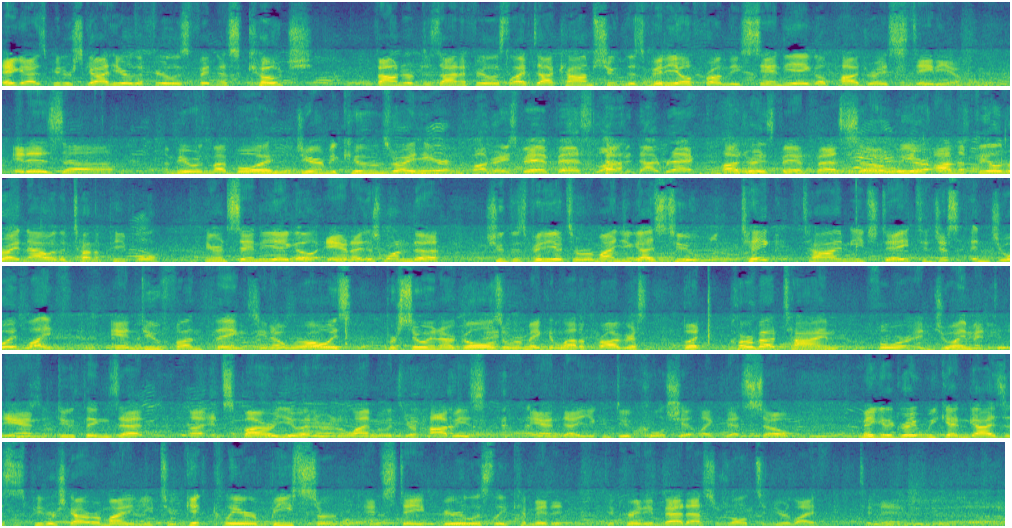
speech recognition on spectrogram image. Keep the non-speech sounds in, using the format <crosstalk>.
Hey guys, Peter Scott here, the Fearless Fitness Coach, founder of DesignAFearlessLife.com, shooting this video from the San Diego Padres Stadium. It is, uh, I'm here with my boy Jeremy Coombs right here. Padres Fan Fest, live and <laughs> direct. Padres Fan Fest. So we are on the field right now with a ton of people here in San Diego, and I just wanted to shoot this video to remind you guys to take time each day to just enjoy life and do fun things. You know, we're always pursuing our goals and we're making a lot of progress, but carve out time for enjoyment and do things that uh, inspire you and are in alignment with your hobbies, and uh, you can do cool shit like this. So, make it a great weekend, guys. This is Peter Scott reminding you to get clear, be certain, and stay fearlessly committed to creating badass results in your life today.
